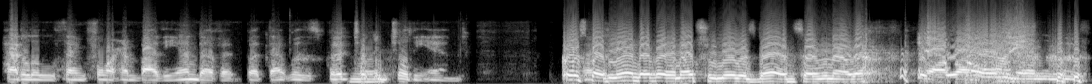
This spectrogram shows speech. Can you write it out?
had a little thing for him by the end of it. But that was, but it took Right. until the end. Of course, by the end, everyone else he knew was dead. So you know that. yeah, well,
